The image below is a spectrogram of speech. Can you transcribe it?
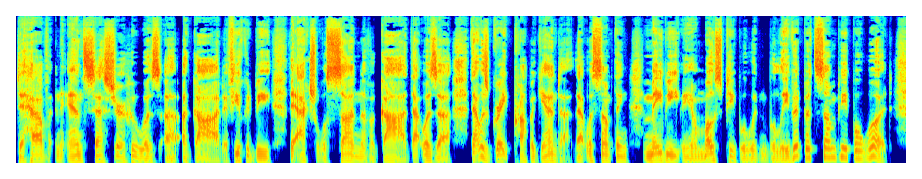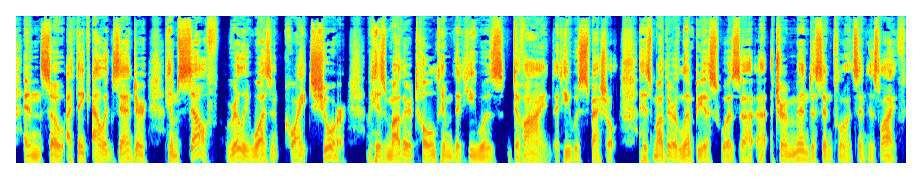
to have an ancestor who was a, a god. If you could be the actual son of a god, that was a, that was great propaganda. That was something maybe, you know, most people wouldn't believe it, but some people would. And so I think Alexander himself really wasn't quite sure. His mother told him that he was divine, that he was special. His mother, Olympias, was a, a tremendous influence in his life.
